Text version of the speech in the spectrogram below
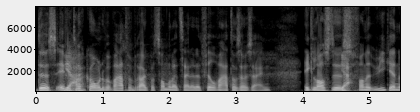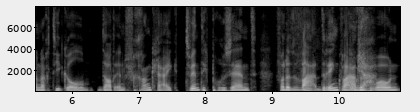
Dus, even Ja. terugkomen op het waterverbruik, wat Sander net zei, dat het veel water zou zijn. Ik las dus Ja. van het weekend een artikel dat in Frankrijk 20% van het wa- drinkwater Oh ja. gewoon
